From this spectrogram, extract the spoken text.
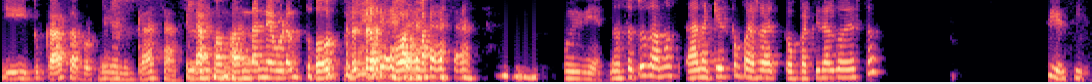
Y tu casa, porque. Y de mi casa. Sí. La mamá anda neuras, todo se transforma. Muy bien. Nosotros vamos. Ana, ¿quieres compartir, algo de esto? Sí, sí.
